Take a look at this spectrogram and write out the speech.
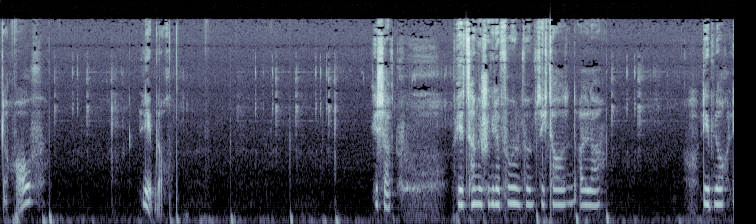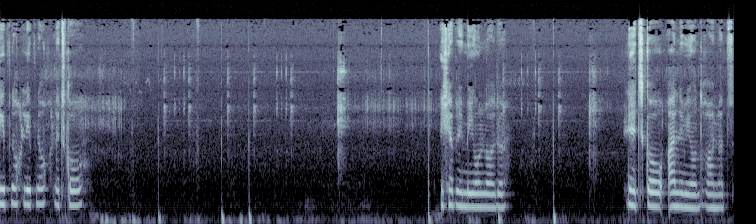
Darauf. Lebt noch. Geschafft. Jetzt haben wir schon wieder 55.000, Alter. Lebt noch, lebt noch, lebt noch. Let's go. Ich habe eine Million, Leute. Let's go. Eine Million 300.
